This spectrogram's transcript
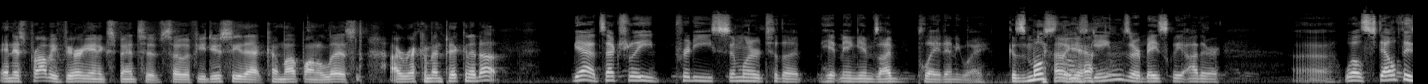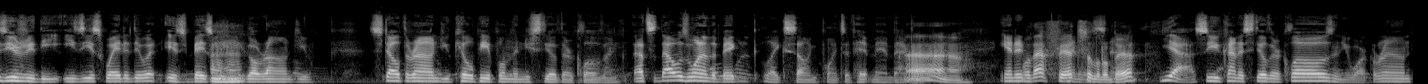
and it's probably very inexpensive. So if you do see that come up on a list, I recommend picking it up. Yeah, it's actually pretty similar to the Hitman games I've played anyway. because most of Oh, those yeah. games are basically either. Uh, well, stealth is usually the easiest way to do it. Is basically Mm-hmm. you go around, you stealth around, you kill people, and then you steal their clothing. That's that was one of the big like selling points of Hitman back. then. Ah, and it well, that fits a little bit. Yeah, so you kind of steal their clothes and you walk around,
